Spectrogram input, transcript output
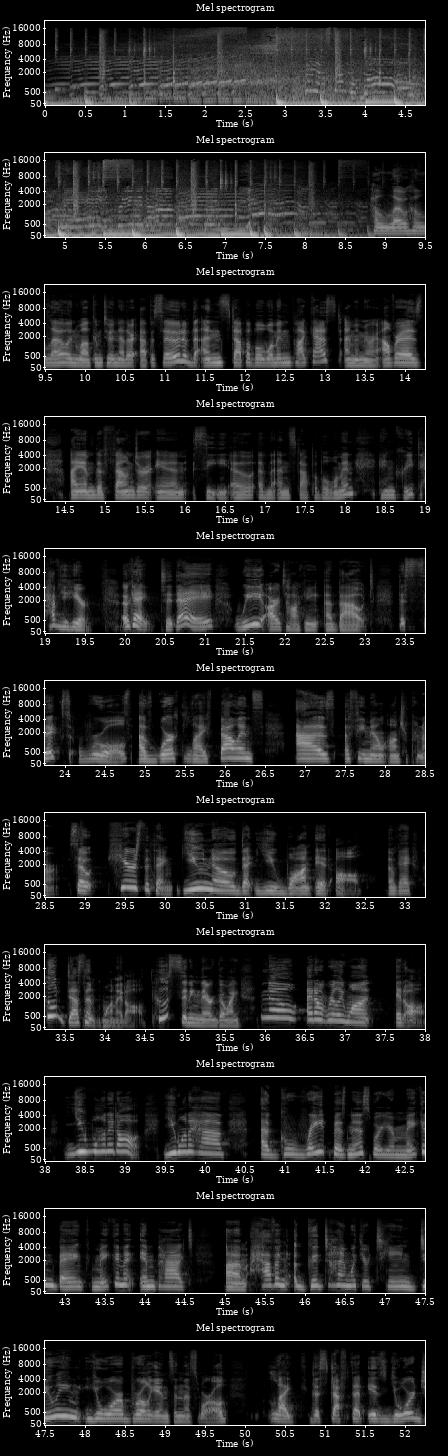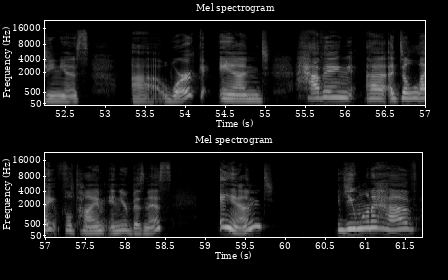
Hello, hello, and welcome to another episode of the Unstoppable Woman podcast. I'm Amira Alvarez. I am the founder and CEO of the Unstoppable Woman, and great to have you here. Okay, today we are talking about the six rules of work life balance as a female entrepreneur. So here's the thing you know that you want it all. Okay. Who doesn't want it all? Who's sitting there going, no, I don't really want it all. You want it all. You want to have a great business where you're making bank, making an impact, um, having a good time with your team, doing your brilliance in this world, like the stuff that is your genius uh, work, and having a, a delightful time in your business. And you want to have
